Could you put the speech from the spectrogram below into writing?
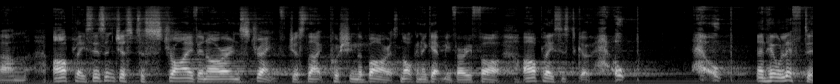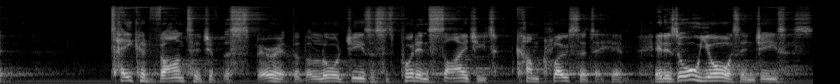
Um, our place isn't just to strive in our own strength, just like pushing the bar. It's not going to get me very far. Our place is to go, help, help, and he'll lift it. Take advantage of the spirit that the Lord Jesus has put inside you to come closer to him. It is all yours in Jesus.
